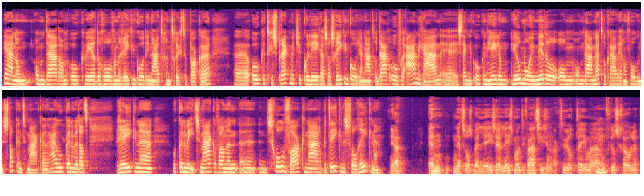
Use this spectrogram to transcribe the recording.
Ja, en om, om daar dan ook weer de rol van de rekencoördinator in terug te pakken. Eh, ook het gesprek met je collega's als rekencoördinator daarover aangaan, eh, is denk ik ook een hele, heel mooi middel om, om daar met elkaar weer een volgende stap in te maken. Hè? Hoe kunnen we dat rekenen? Hoe kunnen we iets maken van een, eh, een schoolvak naar betekenisvol rekenen? Ja, en net zoals bij lezen, leesmotivatie is een actueel thema op veel scholen.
